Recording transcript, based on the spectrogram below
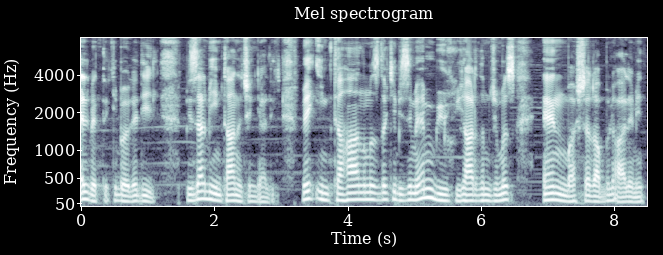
elbette ki böyle değil. Bizler bir imtihan için geldik ve imtihanımızdaki bizim en büyük yardımcımız en başta Rabbül Alemin.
